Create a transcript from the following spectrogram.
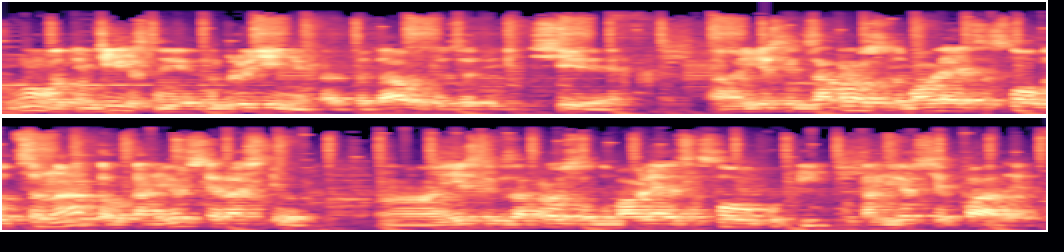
Ну вот интересные наблюдения как бы, да, вот из этой серии. А если к запросу добавляется слово «цена», то конверсия растет. А если к запросу добавляется слово «купить», то конверсия падает.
